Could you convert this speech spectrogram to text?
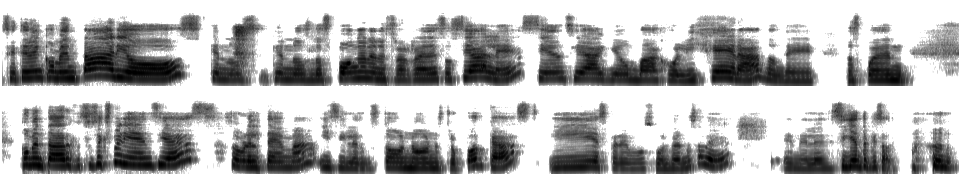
Si tienen comentarios, que nos, que nos los pongan en nuestras redes sociales, ciencia-ligera, donde nos pueden comentar sus experiencias sobre el tema y si les gustó o no nuestro podcast y esperemos volvernos a ver en el siguiente episodio.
